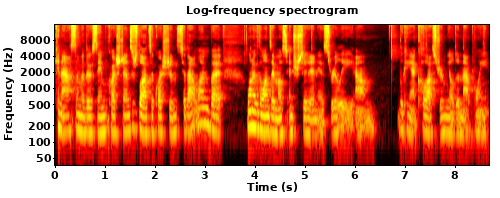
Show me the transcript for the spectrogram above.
can ask some of those same questions. There's lots of questions to that one, but one of the ones I'm most interested in is really um, looking at colostrum yield in that point.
